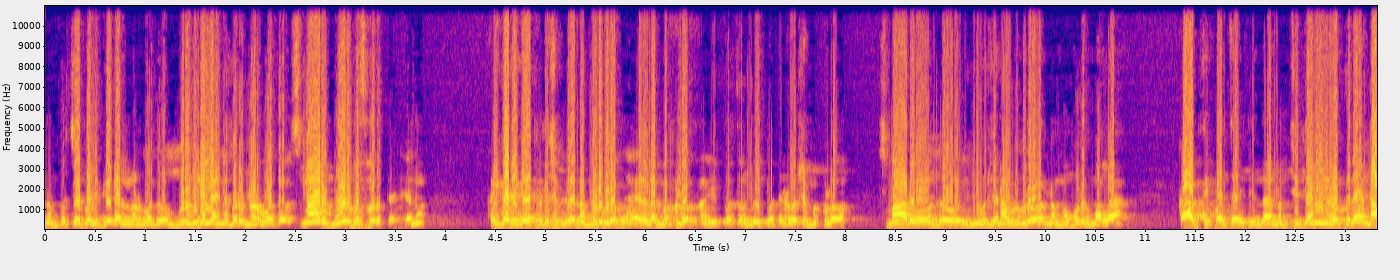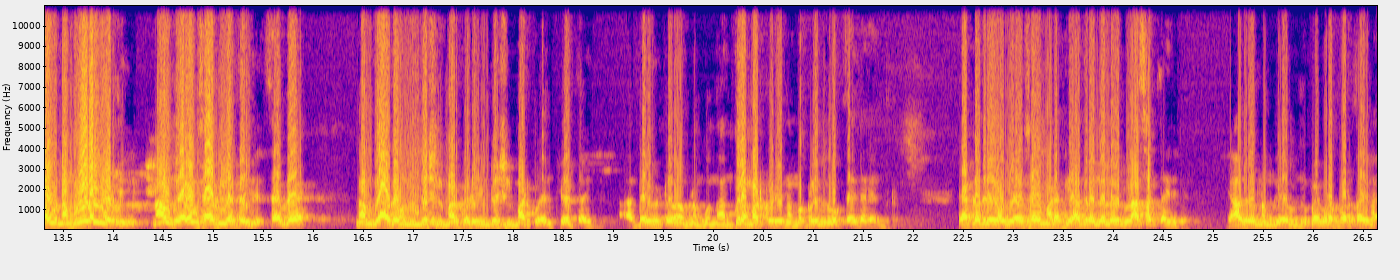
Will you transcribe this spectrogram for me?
ನಮ್ಮ ಬಚ್ಚಪಲ್ಲಿ ಗೇಟಲ್ಲಿ ನೋಡ್ಬೋದು ಮುರುಗಮಲೆಯಿಂದ ಬರೋ, ನೋಡ್ಬೋದು. ಸುಮಾರು ಮೂರು ಬಸ್ ಬರುತ್ತೆ. ಏನು? ಕೈಗಾರಿಕೆ ಪ್ರದೇಶಕ್ಕೆ ನಮ್ಮ ಹುಡುಗರು, ಎಲ್ಲ ಮಕ್ಕಳು, ಇಪ್ಪತ್ತೊಂದು, ಇಪ್ಪತ್ತೆರಡು ವರ್ಷ ಮಕ್ಕಳು, ಸುಮಾರು ಒಂದು ಇನ್ನೂರು ಜನ ಹುಡುಗರು ನಮ್ಮ ಮುರುಗಮಲ್ಲ ಕಾಕ್ತಿ ಪಂಚಾಯತಿಯಿಂದ ನಮ್ಮ ಚಿಂತಾಮಣಿ ಹೋಗ್ತಾರೆ. ನಾವು ನಮ್ಮ ರೋಡಲ್ಲಿ ನೋಡ್ತೀವಿ. ನಾವು ಯಾವಾಗ ಸಾಹೇಬ್ರಿಗೆ ಹೇಳ್ತಾ ಇದ್ವಿ, ಸಾಹೇಬ್ರೆ, ನಮ್ಗೆ ಯಾವುದೋ ಒಂದು ಇಂಡಸ್ಟ್ರಿ ಮಾಡ್ಕೊಡಿ ಇಂಡಸ್ಟ್ರಿ ಮಾಡ್ಕೊಡಿ ಅಂತ ಕೇಳ್ತಾ ಇದ್ವಿ. ದಯವಿಟ್ಟು ನಮ್ಗೊಂದು ಅನುಕೂಲ ಮಾಡ್ಕೊಡಿ, ನಮ್ಮ ಮಕ್ಕಳಿಗೆ ಹೋಗ್ತಾ ಇದ್ದಾರೆ ಅಂದ್ಬಿಟ್ಟು. ಯಾಕಂದ್ರೆ ಇವಾಗ ವ್ಯವಸಾಯ ಮಾಡಕ್ಕೆ ಯಾವ್ದ್ರಲ್ಲೆಲ್ಲರೂ ಲಾಸ್ ಆಗ್ತಾ ಇದೀವಿ ಯಾವ್ದ್ರಲ್ಲಿ ನಮಗೆ ಒಂದು ರೂಪಾಯಿ ಕೂಡ ಬರ್ತಾ ಇಲ್ಲ.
